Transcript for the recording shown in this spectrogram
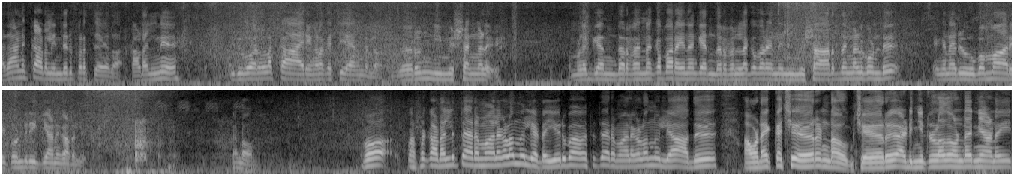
അതാണ് കടലിന്റെ ഒരു പ്രത്യേകത. കടലിന് ഇതുപോലുള്ള കാര്യങ്ങളൊക്കെ ചെയ്യാറുണ്ടല്ലോ. വെറും നിമിഷങ്ങൾ നമ്മൾ ഗന്ധർവൻ എന്നൊക്കെ പറയുന്ന ഗന്ധർവനിലൊക്കെ പറയുന്ന നിമിഷാർദ്ധങ്ങൾ കൊണ്ട് ഇങ്ങനെ രൂപം മാറിക്കൊണ്ടിരിക്കുകയാണ് കടൽ കണ്ടോ? അപ്പോൾ പക്ഷെ കടലിൽ തിരമാലകളൊന്നും ഇല്ല കേട്ടോ. ഈ ഒരു ഭാഗത്ത് തിരമാലകളൊന്നും ഇല്ല അത് അവിടെയൊക്കെ ചേറുണ്ടാവും. ചേറ് അടിഞ്ഞിട്ടുള്ളത് കൊണ്ട് തന്നെയാണ് ഈ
